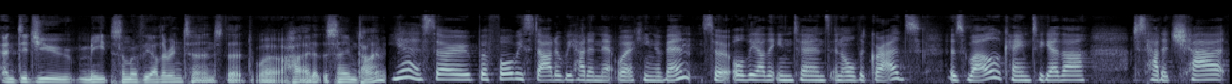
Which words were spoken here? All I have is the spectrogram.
And did you meet some of the other interns that were hired at the same time? Yeah, so before we started, we had a networking event. So all the other interns and all the grads as well came together, just had a chat.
